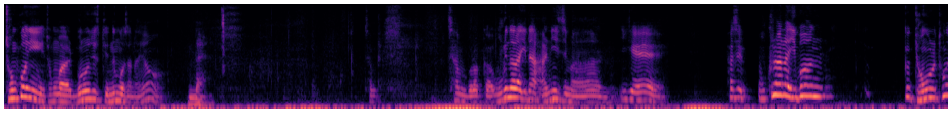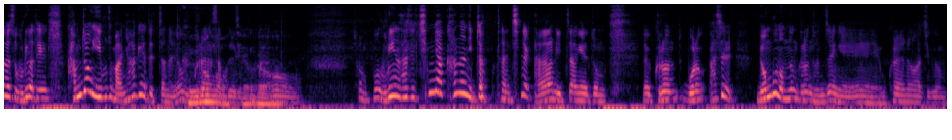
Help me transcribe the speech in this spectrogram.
정권이 정말 무너질 수도 있는 거잖아요. 네. 참, 참 뭐랄까 우리나라 일은 아니지만 이게 사실 우크라이나 이번 그 경우를 통해서 우리가 되게 감정 이입을 좀 많이 하게 됐잖아요. 그런 우크라이나 사람들. 그러니까 네. 어. 참 뭐, 우리는 사실 침략하는 입장보다는 침략 당하는 입장에 좀 그런 뭐라 사실 명분 없는 그런 전쟁에 음. 우크라이나가 지금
